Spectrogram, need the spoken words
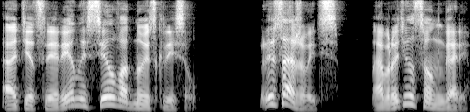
Отец Лирены сел в одно из кресел. «Присаживайтесь», — обратился он к Гарри.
